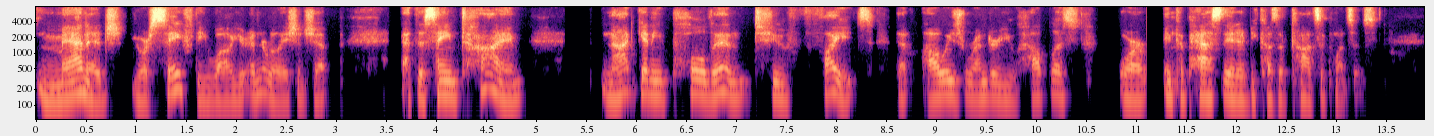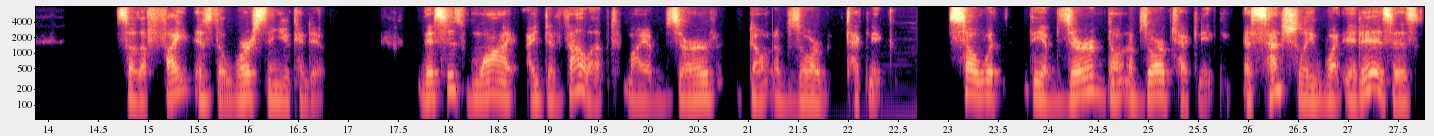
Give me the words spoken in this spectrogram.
manage your safety while you're in a relationship at the same time not getting pulled into fights that always render you helpless or incapacitated because of consequences. So the fight is the worst thing you can do. This is why i developed my observe don't absorb technique. So with the observe don't absorb technique essentially what it is is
